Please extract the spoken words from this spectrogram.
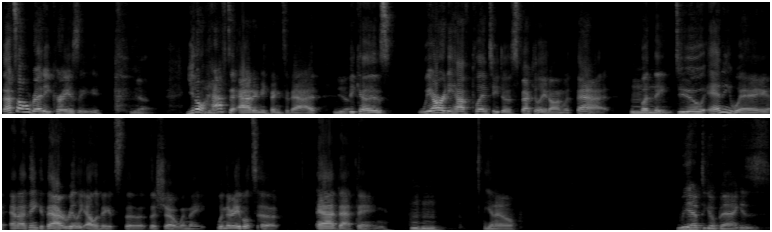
that's already crazy Yeah. you don't Yeah. have to add anything to that Yeah. because we already have plenty to speculate on with that but they Mhm. do anyway and i think that really elevates the the show when they when they're able to add that thing Mhm. you know We have to go back is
